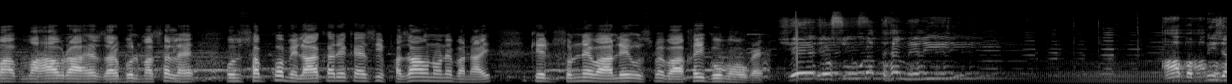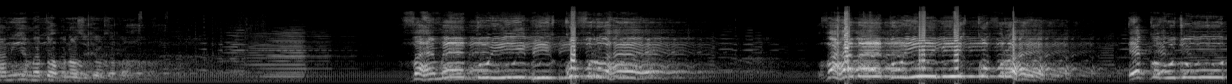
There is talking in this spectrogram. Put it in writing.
मुहावरा है, ज़रबुल मसल है, उन सबको मिलाकर एक ऐसी फ़ज़ा उन्होंने बनाई कि सुनने वाले उसमें वाकई गुम हो गए। ये जो सूरत है मेरी आप अपनी जानिए मैं तो अपना ज़िक्र कर रहा हूँ। वह में दुई भी कुफ्र है। वह में दुई भी कुफ्र है। एक वजूद,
